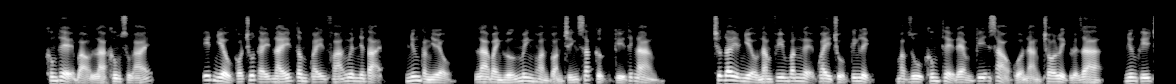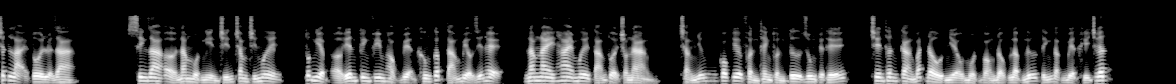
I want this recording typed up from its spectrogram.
Không thể bảo là không sủng ái. Ít nhiều có chút ấy náy tâm quấy phá nguyên nhân tại, nhưng càng nhiều là bành hướng minh hoàn toàn chính xác cực kỳ thích nàng trước đây nhiều năm phim văn nghệ quay chụp kinh lịch mặc dù không thể đem kỹ xảo của nàng cho lịch luyện ra nhưng khí chất lại tôi luyện ra. Sinh ra ở năm 1990, tốt nghiệp ở yên kinh phim học viện không cấp tám biểu diễn hệ năm nay 28 tuổi cho nàng chẳng những có kia phần thanh thuần tư dung tuyệt thế trên thân càng bắt đầu nhiều một vòng độc lập nữ tính đặc biệt khí chất.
